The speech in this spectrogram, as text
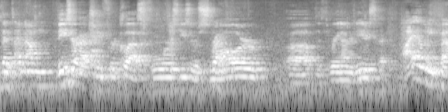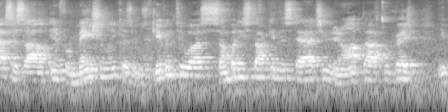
That's, I'm- I'm, These are actually for class fours, these are smaller, uh, up to three hundred years. I only passed this out informationally because it was given to us, somebody stuck in the statute, an opt-out provision. It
